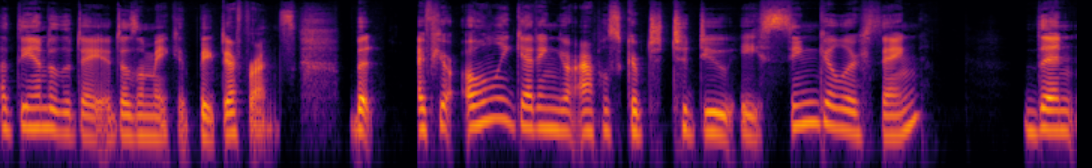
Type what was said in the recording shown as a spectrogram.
At the end of the day it doesn't make a big difference. But if you're only getting your AppleScript to do a singular thing then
